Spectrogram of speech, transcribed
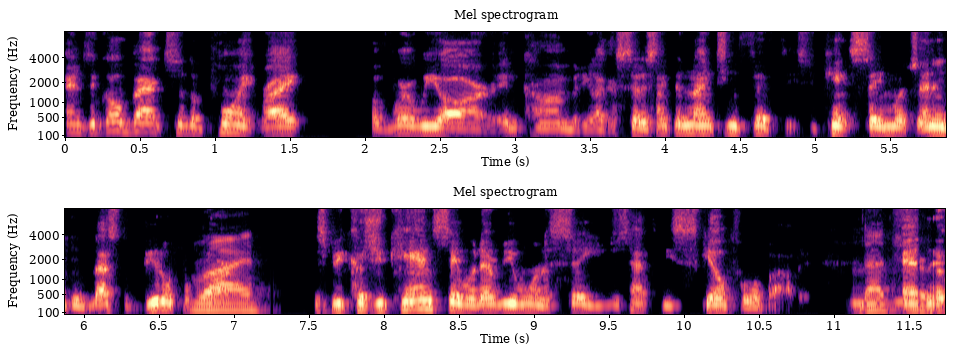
and to go back to the point, right, of where we are in comedy. Like I said, it's like the 1950s. You can't say much anything. That's the beautiful part. Right. It's because you can say whatever you want to say. You just have to be skillful about it. That's and, true. The,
